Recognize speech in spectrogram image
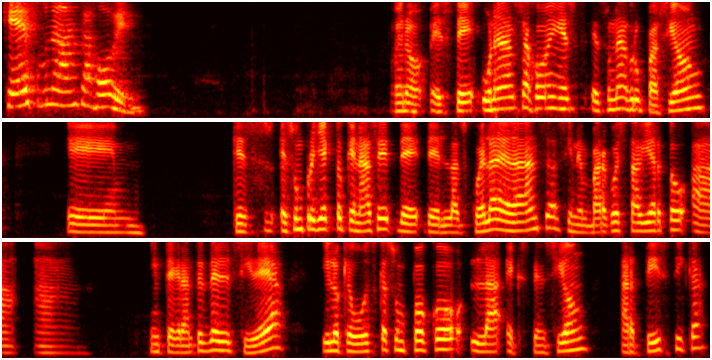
¿qué es una danza joven? Bueno, este, una danza joven es, una agrupación em, que es, un proyecto que nace de, la escuela de danza, sin embargo está abierto a, a integrantes del CIDEA y lo que busca es un poco la extensión artística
